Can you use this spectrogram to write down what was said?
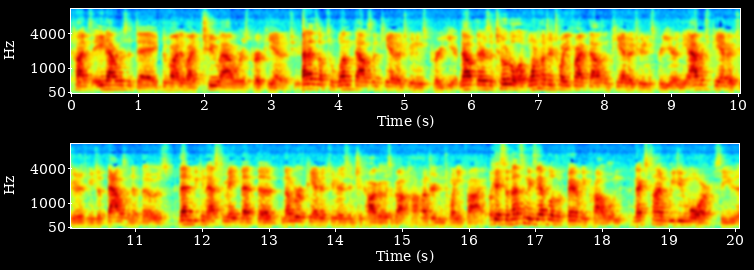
times 8 hours a day, divided by 2 hours per piano tune. That adds up to 1,000 piano tunings per year. Now if there's a total of 125,000 piano tunings per year, and the average piano tuner tunes 1,000 of those, then we can estimate that the number of piano tuners in Chicago is about 125. Okay, so that's an example of a Fermi problem. Next time we do more. See you then.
